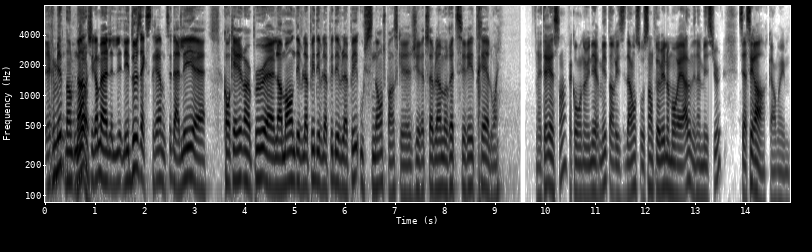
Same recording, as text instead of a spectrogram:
Ermite dans le Non, j'ai comme euh, les deux extrêmes, tu sais, d'aller euh, conquérir un peu euh, le monde, développer, développer, développer, ou sinon, je pense que j'irais tout simplement me retirer très loin. Intéressant. Fait qu'on a une ermite en résidence au centre-ville de Montréal, mesdames, messieurs. C'est assez rare quand même.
